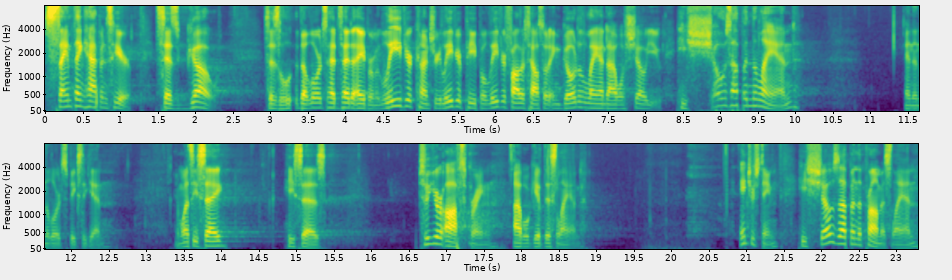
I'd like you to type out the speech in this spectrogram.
Same thing happens here. It says, Go. It says, The Lord had said to Abram, Leave your country, leave your people, leave your father's household, and go to the land I will show you. He shows up in the land, and then the Lord speaks again. And what's he say? He says, To your offspring I will give this land. Interesting. He shows up in the promised land,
